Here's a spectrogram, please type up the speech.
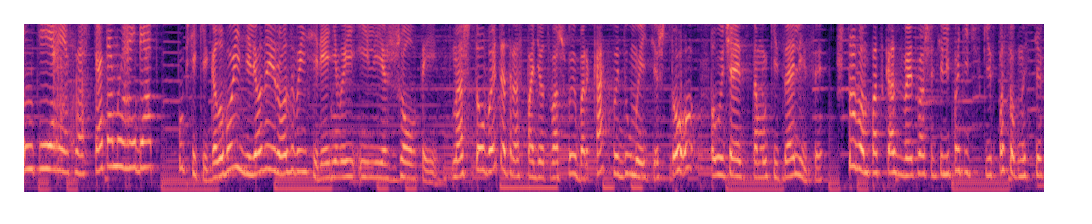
Интересно, что там у ребят? Пупсики, голубой, зеленый, розовый, сиреневый или желтый. На что в этот раз пойдет ваш выбор? Как вы думаете, что получается там у кисы Алисы? Что вам подсказывает ваши телепатические способности?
